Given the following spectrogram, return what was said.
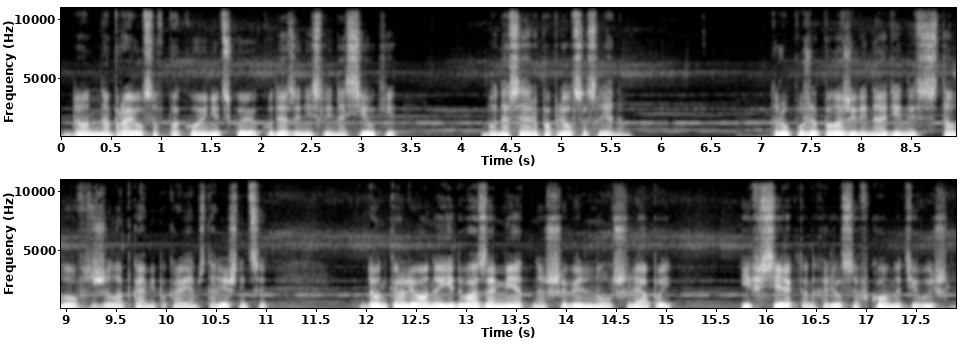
Дон направился в покойницкую, куда занесли носилки. Бонасера поплелся следом. Труп уже положили на один из столов с желобками по краям столешницы. Дон Корлеоне едва заметно шевельнул шляпой, и все, кто находился в комнате, вышли.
